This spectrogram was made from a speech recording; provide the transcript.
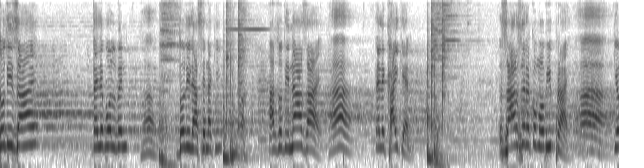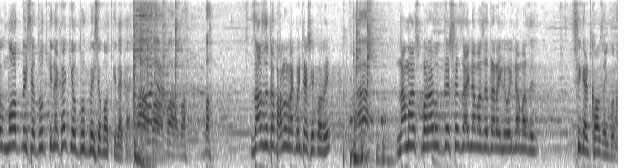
যদি যায় তাহলে বলবেন হ্যাঁ। দলিল আছে নাকি? আর যদি না যায় হ্যাঁ। তাহলে খাই কেন? যার যেরকম অভিপ্রায়। হ্যাঁ। কেউ মদ বেছে দুধ কিনে খায় কেউ দুধ বেছে মদ কিনে খায়। বাহ বাহ বাহ বাহ বাহ। যার যেটা ভালো লাগে ওইটা সে করে। হ্যাঁ। নামাজ পড়ার উদ্দেশ্যে যাই নামাজে দাঁড়াইলে ওই নামাজে সিগারেট খাওয়া যাইব না।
